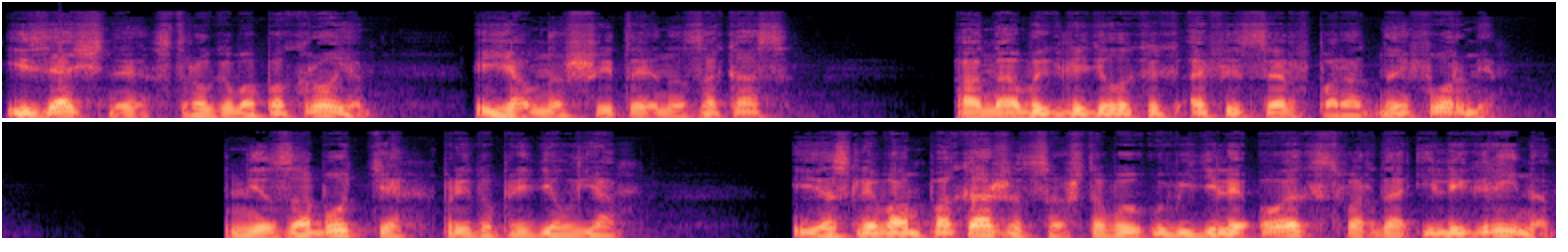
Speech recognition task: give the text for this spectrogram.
изящное, строгого покроя, явно сшитое на заказ. Она выглядела как офицер в парадной форме. «Не забудьте», — предупредил я, — «если вам покажется, что вы увидели Оэксфорда или Грина,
